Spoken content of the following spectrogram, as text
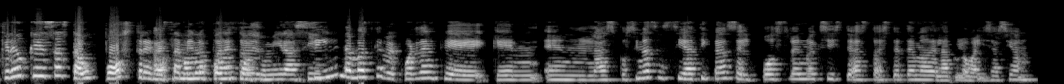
creo que es hasta un postre, ¿no? También lo pueden consumir así. Sí, nada más que recuerden que, que en, en, las cocinas asiáticas el postre no existe hasta este tema de la globalización.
